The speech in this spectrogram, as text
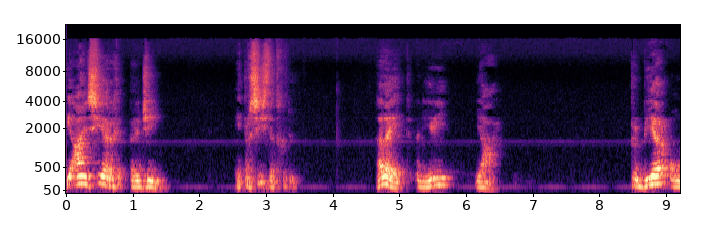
Die ANC regime het presies dit gedoen. Hulle het in hierdie jaar probeer om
